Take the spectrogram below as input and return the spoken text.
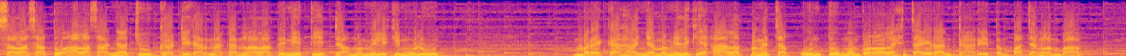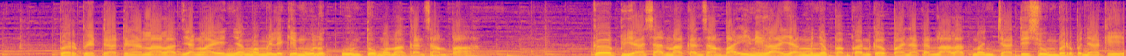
Salah satu alasannya juga dikarenakan lalat ini tidak memiliki mulut. Mereka hanya memiliki alat pengecap untuk memperoleh cairan dari tempat yang lembab berbeda dengan lalat yang lain yang memiliki mulut untuk memakan sampah. Kebiasaan makan sampah inilah yang menyebabkan kebanyakan lalat menjadi sumber penyakit.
